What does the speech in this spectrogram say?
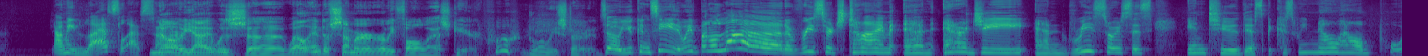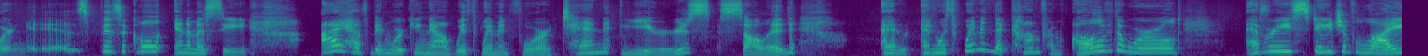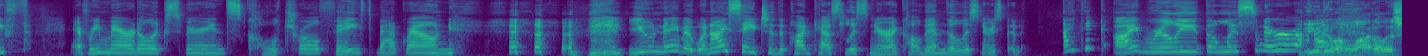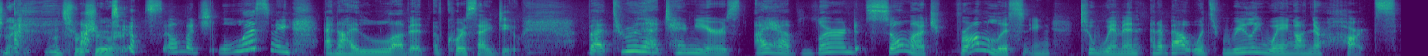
I mean, last last summer. No, yeah, it was uh, well end of summer, early fall last year Whew. when we started. So you can see that we've put a lot of research time and energy and resources into this because we know how important it is physical intimacy. I have been working now with women for 10 years solid and and with women that come from all over the world, every stage of life, every marital experience, cultural, faith background, mm-hmm. you name it. When I say to the podcast listener, I call them the listeners, but I think I'm really the listener. You do a lot of listening, that's for sure. do so much listening, and I love it. Of course, I do. But through that 10 years, I have learned so much from listening to women and about what's really weighing on their hearts.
